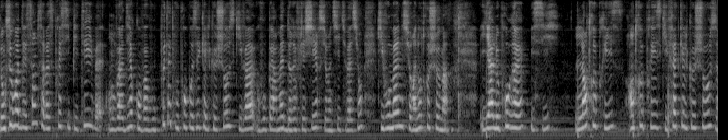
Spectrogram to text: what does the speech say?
Donc ce mois de décembre, ça va se précipiter. On va dire qu'on va vous peut-être vous proposer quelque chose qui va vous permettre de réfléchir sur une situation qui vous mène sur un autre chemin. Il y a le progrès ici, l'entreprise, entreprise qui fait quelque chose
